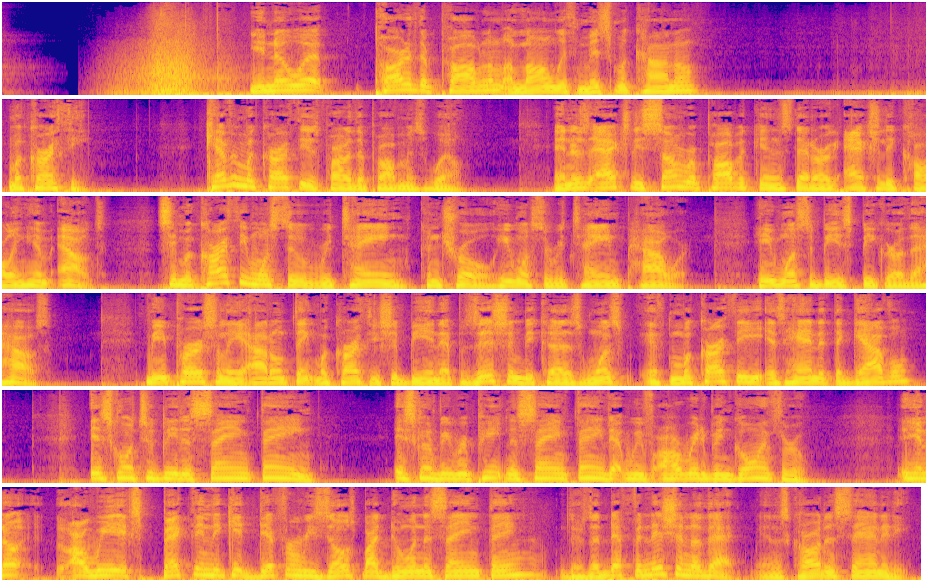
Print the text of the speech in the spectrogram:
You know what? Part of the problem, along with Mitch McConnell, McCarthy. Kevin McCarthy is part of the problem as well. And there's actually some Republicans that are actually calling him out. See, McCarthy wants to retain control. He wants to retain power. He wants to be Speaker of the House. Me personally, I don't think McCarthy should be in that position because once, if McCarthy is handed the gavel, it's going to be the same thing. It's going to be repeating the same thing that we've already been going through. You know, are we expecting to get different results by doing the same thing? There's a definition of that, and it's called insanity.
